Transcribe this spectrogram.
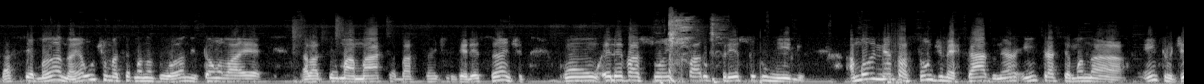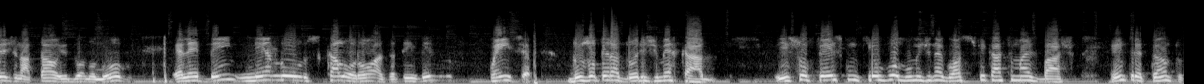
da semana, é a última semana do ano, então ela é, ela tem uma marca bastante interessante com elevações para o preço do milho. A movimentação de mercado, né, entre a semana, entre o dia de Natal e do Ano Novo, ela é bem menos calorosa, tem menos frequência dos operadores de mercado. Isso fez com que o volume de negócios ficasse mais baixo. Entretanto,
